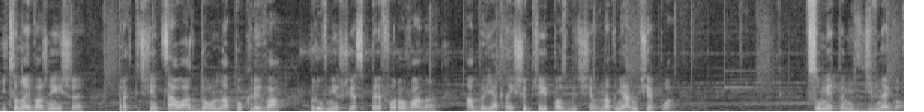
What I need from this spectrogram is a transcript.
i co najważniejsze, praktycznie cała dolna pokrywa również jest perforowana, aby jak najszybciej pozbyć się nadmiaru ciepła. W sumie to nic dziwnego.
